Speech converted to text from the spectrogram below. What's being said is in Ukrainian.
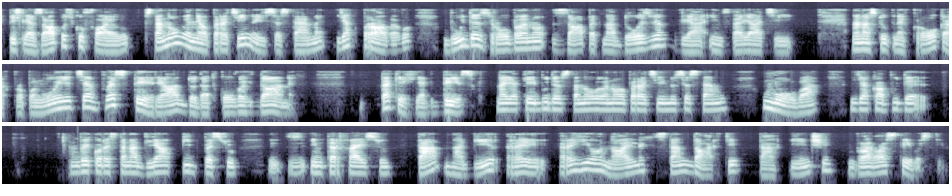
Після запуску файлу встановлення операційної системи, як правило, буде зроблено запит на дозвіл для інсталяції. На наступних кроках пропонується ввести ряд додаткових даних, таких як диск, на який буде встановлено операційну систему, мова, яка буде використана для підпису з інтерфейсу, та набір регіональних стандартів та інші властивості.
